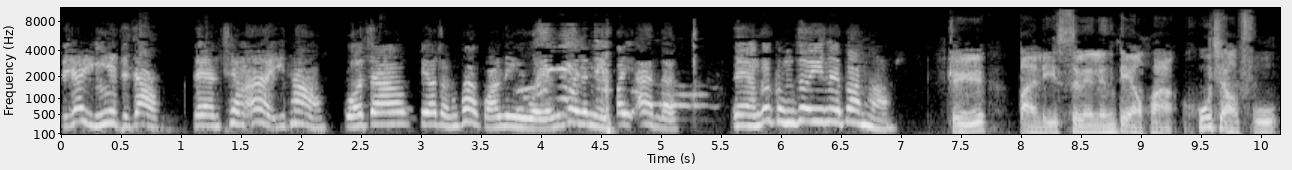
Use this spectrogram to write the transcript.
只要营业执照，两千二一套，国家标准化管理委员会的你备案的，两个工作日内办好。至于办理四零零电话呼叫服务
